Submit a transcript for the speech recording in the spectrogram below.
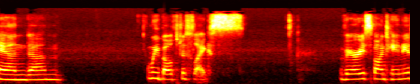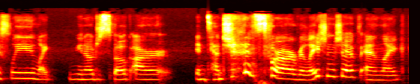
and um, we both just like s- very spontaneously like you know just spoke our intentions for our relationship and like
